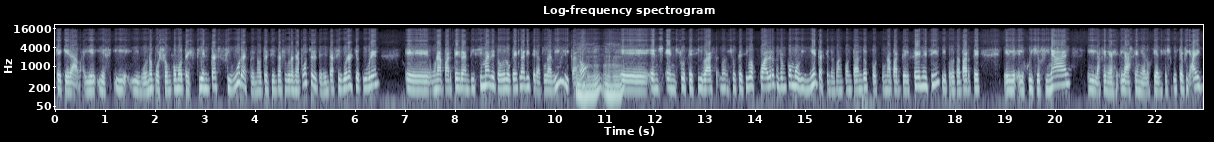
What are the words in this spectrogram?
que quedaba. Y, y- y, bueno, pues son como 300 figuras, pero no 300 figuras de apóstoles, 300 figuras que cubren eh, una parte grandísima de todo lo que es la literatura bíblica, ¿no? Ujú. eh, en, en sucesivas en sucesivos cuadros que son como viñetas que nos van contando pues, por una parte el Génesis y por otra parte el, el juicio final y la, genea- la genealogía de Jesucristo. En fin, hay,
